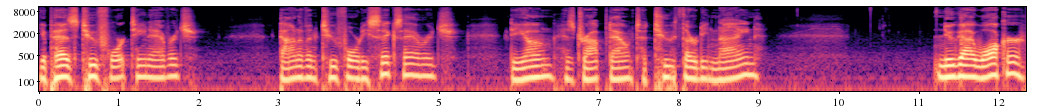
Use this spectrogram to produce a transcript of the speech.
Yepez 214 average. Donovan 246 average. DeJong has dropped down to 239. New guy Walker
